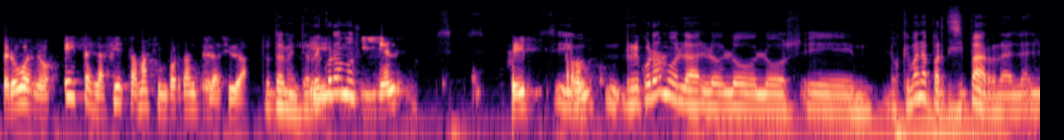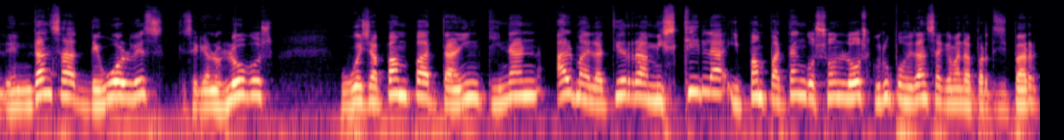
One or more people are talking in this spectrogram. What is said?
Pero bueno, esta es la fiesta más importante de la ciudad. Totalmente. Recordamos. Sí, recordamos los, eh, los que van a participar en danza de Wolves, que serían los lobos, Huellapampa, Tainquinán, Alma de la Tierra, Misquila y Pampa Tango son los grupos de danza que van a participar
